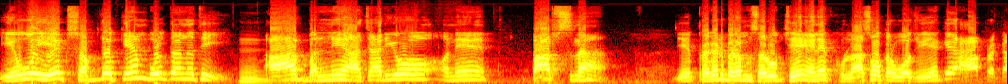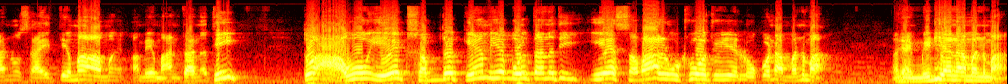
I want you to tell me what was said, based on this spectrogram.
એવો એક શબ્દ કેમ બોલતા નથી? આ બંને આચાર્યો અને પાપ્સના જે પ્રગટ બ્રહ્મ સ્વરૂપ છે એને ખુલાસો કરવો જોઈએ કે આ પ્રકારનું સાહિત્યમાં અમે અમે માનતા નથી. તો આવો એક શબ્દ કેમ એ બોલતા નથી? એ સવાલ ઉઠવો જોઈએ લોકોના મનમાં અને મીડિયાના મનમાં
